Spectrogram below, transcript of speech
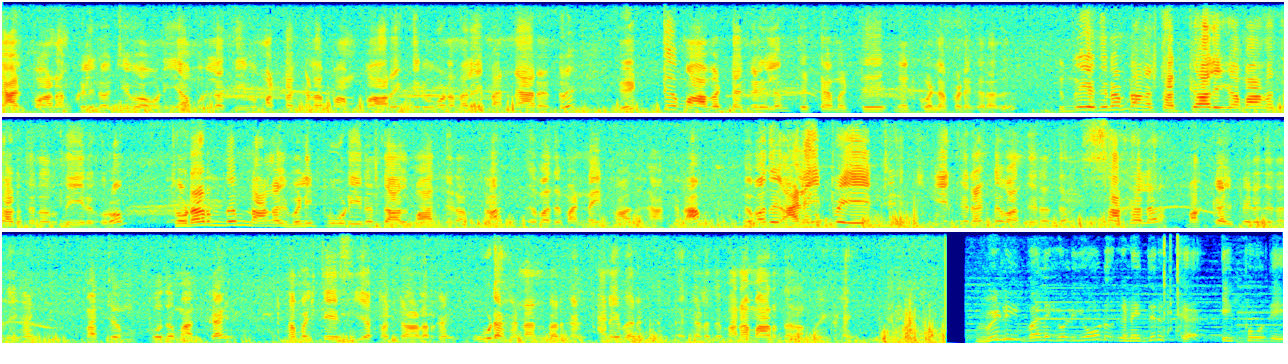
யாழ்ப்பாணம் கிளிநொச்சி வவுனியா முல்லைத்தீவு மட்டக்களப்பு அம்பாறை திருவோணமலை மன்னார் என்று எட்டு மாவட்டங்களிலும் திட்டமிட்டு மேற்கொள்ளப்படுகிறது. இன்றைய தினம் நாங்கள் தற்காலிகமாக தடுத்து நிறுத்தி இருக்கிறோம். தொடர்ந்தும் நாங்கள் விழிப்போடு இருந்தால் மாத்திரம்தான் எமது மண்ணை பாதுகாக்கலாம். எமது அழைப்பை ஏற்று இங்கே திரண்டு வந்திருந்த சகல மக்கள் பிரதிநிதிகள் மற்றும் பொதுமக்கள் தமிழ் தேசிய பற்றாளர்கள் ஊடக நண்பர்கள் அனைவருக்கும் எங்களது மனமார்ந்த நன்றிகளை வலையொலியோடு இணைந்திருக்க இப்போதே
